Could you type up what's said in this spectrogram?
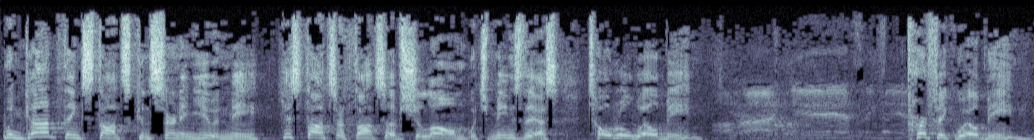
When God thinks thoughts concerning you and me, his thoughts are thoughts of shalom, which means this total well being. Yes, Perfect well being.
